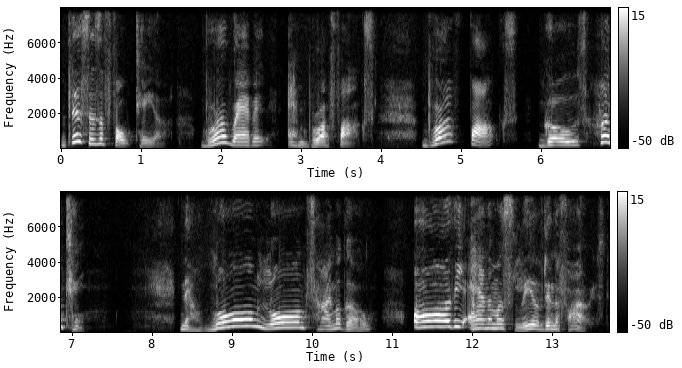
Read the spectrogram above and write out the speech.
This is a folk tale, Brer Rabbit and Brer Fox. Brer Fox goes hunting. Now, long, long time ago, all the animals lived in the forest.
